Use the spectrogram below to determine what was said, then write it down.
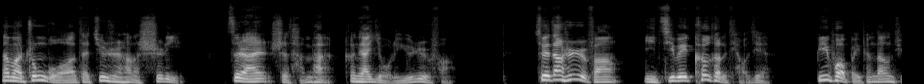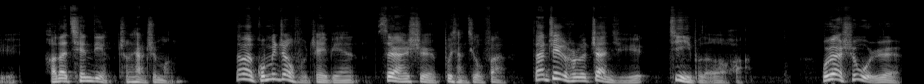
那么，中国在军事上的失利，自然使谈判更加有利于日方。所以，当时日方以极为苛刻的条件，逼迫北平当局和他签订城下之盟。那么，国民政府这边自然是不想就范，但这个时候的战局进一步的恶化。五月十五日，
